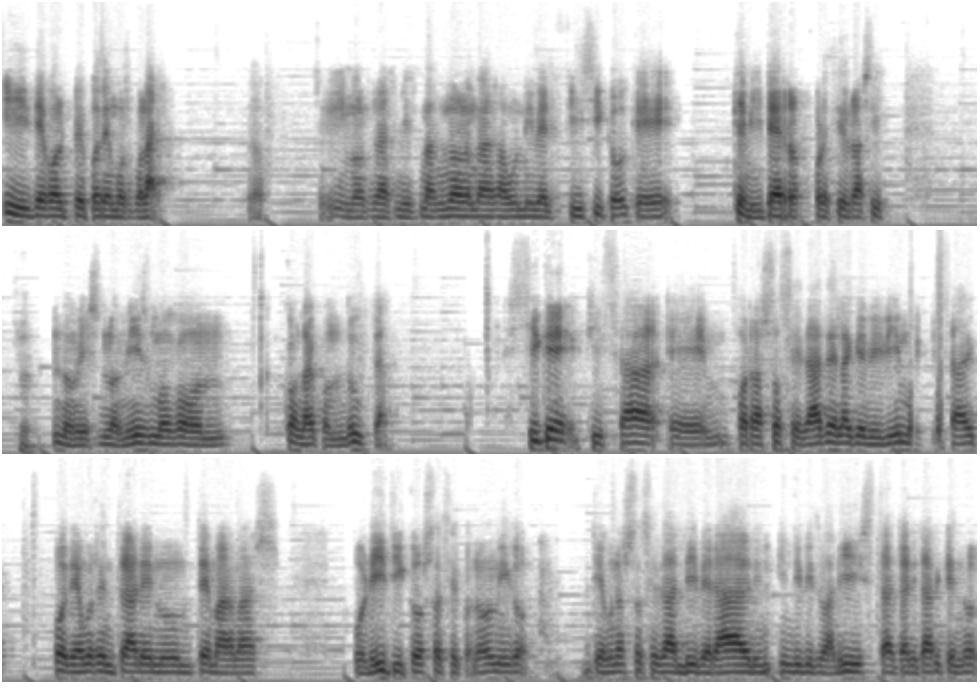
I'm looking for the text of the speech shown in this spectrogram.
y de golpe podemos volar. Seguimos las mismas normas a un nivel físico que, mi perro, por decirlo así. Hmm. Lo, lo mismo con, con, la conducta. Sí que quizá eh, por la sociedad en la que vivimos, quizá podríamos entrar en un tema más político, socioeconómico, de una sociedad liberal, individualista, tal y tal, que no,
